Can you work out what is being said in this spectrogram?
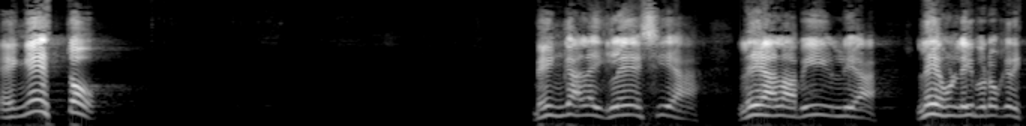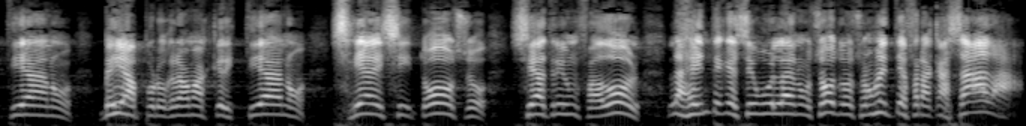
en esto. Venga a la iglesia, lea la Biblia, lea un libro cristiano, vea programas cristianos, sea exitoso, sea triunfador. La gente que se burla de nosotros son gente fracasada.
